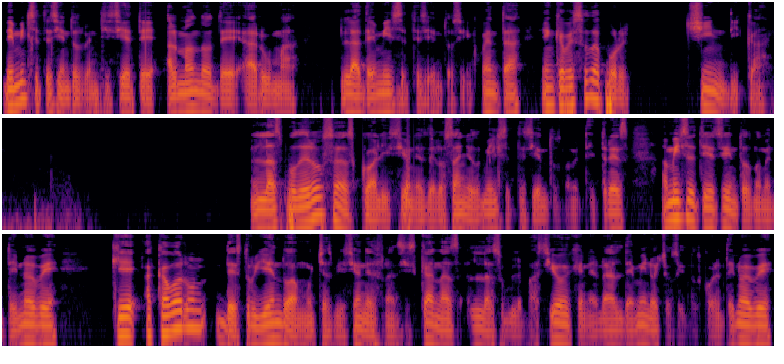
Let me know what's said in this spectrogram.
de 1727 al mando de Aruma, la de 1750 encabezada por Chindika. Las poderosas coaliciones de los años 1793 a 1799 que acabaron destruyendo a muchas misiones franciscanas, la sublevación general de 1849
